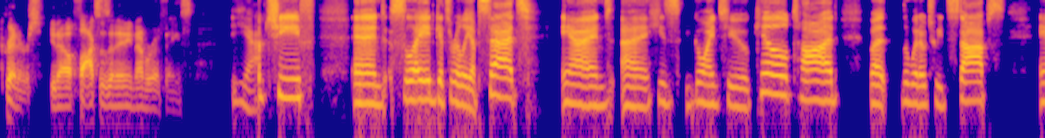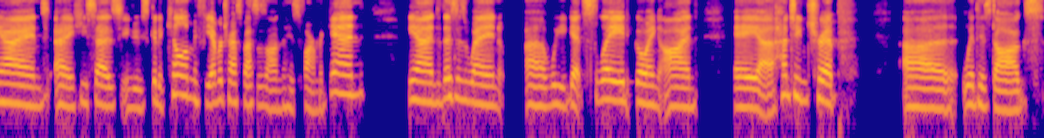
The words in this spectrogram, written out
critters. You know, foxes and any number of things. Yeah, chief, and Slade gets really upset and uh, he's going to kill Todd, but the widow tweed stops. And uh, he says he's going to kill him if he ever trespasses on his farm again. And this is when uh, we get Slade going on a uh, hunting trip uh, with his dogs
